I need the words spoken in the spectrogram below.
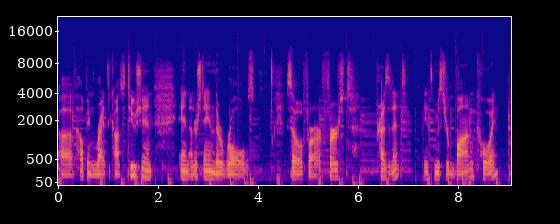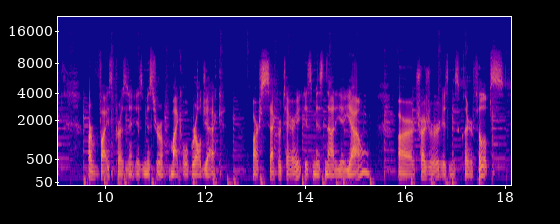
of helping write the Constitution and understand their roles. So, for our first president, it's Mr. Bon Coy. Our vice president is Mr. Michael Reljak. Our secretary is Ms. Nadia Yao. Our treasurer is Ms. Claire Phillips.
